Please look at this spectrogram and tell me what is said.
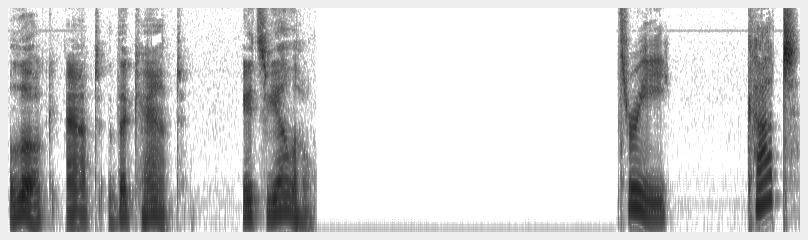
Look at the cat. It's yellow. 3. Cut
